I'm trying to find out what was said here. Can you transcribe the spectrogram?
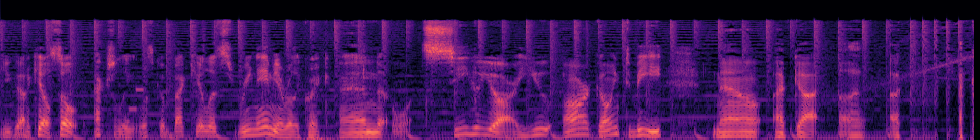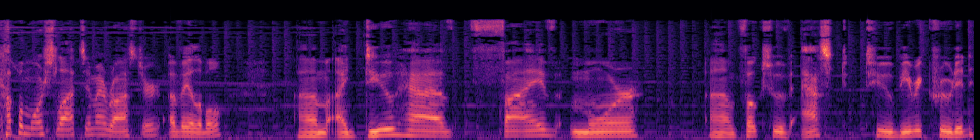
you got a kill. So actually, let's go back here. Let's rename you really quick, and let's see who you are. You are going to be now. I've got a, a, a couple more slots in my roster available. Um, I do have five more um, folks who have asked to be recruited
